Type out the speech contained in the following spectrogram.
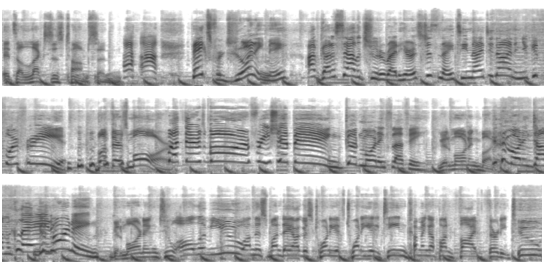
It's Alexis Thompson. Thanks for joining me. I've got a salad shooter right here. It's just $19.99 and you get four free. but there's more. But there's more! Free shipping! Good morning, Fluffy. Good morning, buddy. Good morning, Don McClain. Good morning. Good morning to all of you on this Monday, August 20th, 2018, coming up on 532.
